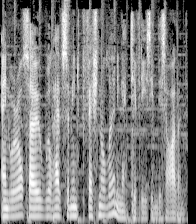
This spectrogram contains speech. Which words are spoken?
and we're also will have some interprofessional learning activities in this island.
